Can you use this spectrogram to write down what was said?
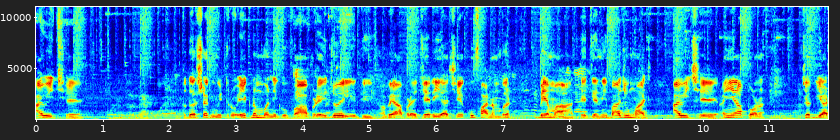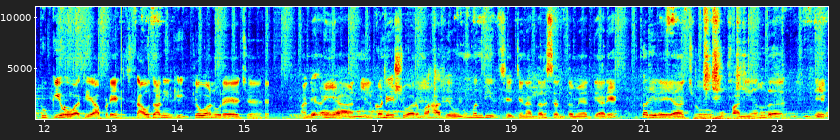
આવી છે. તો દર્શક મિત્રો, એક નંબરની ગુફા આપણે જોઈ લીધી. હવે આપણે જઈ રહ્યા છીએ ગુફા નંબર બેમાં તે તેની બાજુમાં જ આવી છે. અહીંયા પણ જગ્યા ટૂંકી હોવાથી આપણે સાવધાનીથી જવાનું રહે છે. અને અહીંયા નીલકંઠેશ્વર મહાદેવનું મંદિર છે, જેના દર્શન તમે અત્યારે કરી રહ્યા છો. ગુફાની અંદર એક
